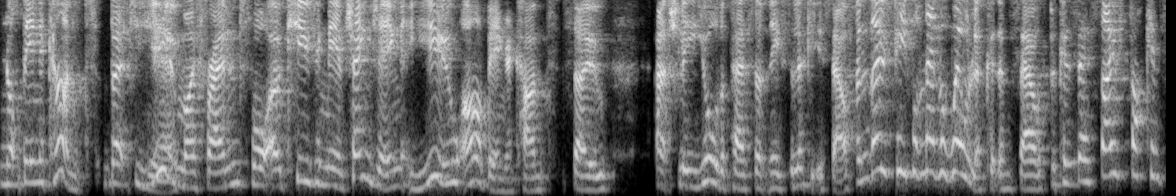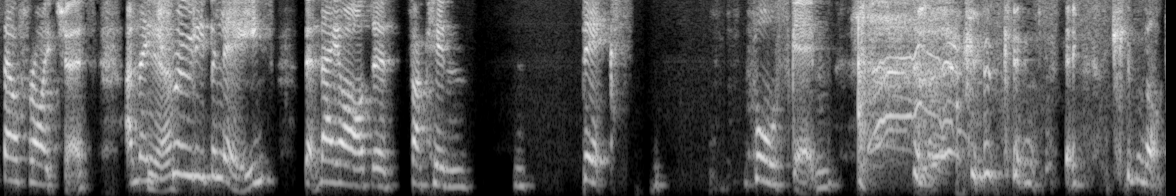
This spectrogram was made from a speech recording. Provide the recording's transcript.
not being a cunt. But you, Yeah. my friend, for accusing me of changing, you are being a cunt. So actually, you're the person that needs to look at yourself. And those people never will look at themselves because they're so fucking self righteous and they Yeah. truly believe that they are the fucking dicks foreskin. could, couldn't think, could not.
